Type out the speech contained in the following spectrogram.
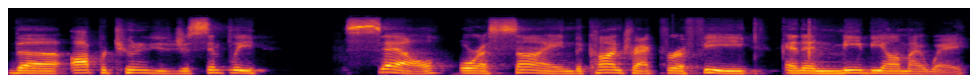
the opportunity to just simply sell or assign the contract for a fee and then me be on my way.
